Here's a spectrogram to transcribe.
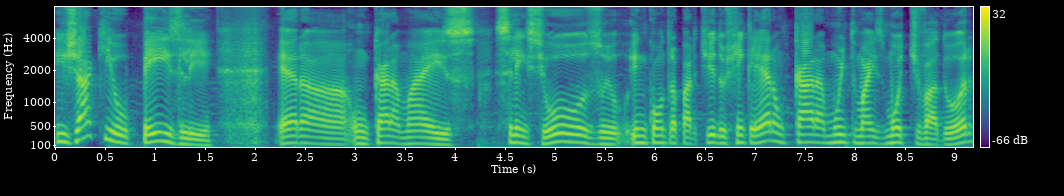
E já que o Paisley era um cara mais silencioso, em contrapartida, o Shankly era um cara muito mais motivador,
